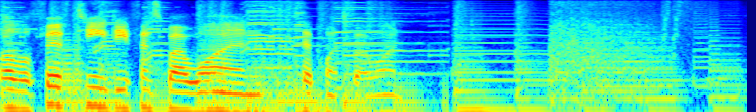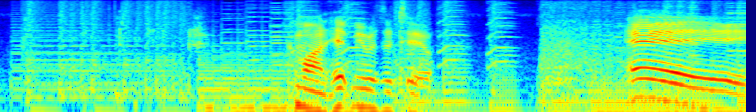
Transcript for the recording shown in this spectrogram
Level 15, defense by 1, hit points by 1. Come on, hit me with the 2. Hey!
